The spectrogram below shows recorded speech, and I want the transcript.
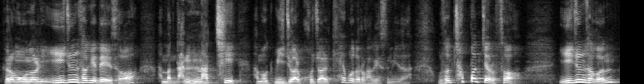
그럼 오늘 이준석에 대해서 한번 낱낱이 한번 비주얼 코주얼 캐보도록 하겠습니다. 우선 첫 번째로서 이준석은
